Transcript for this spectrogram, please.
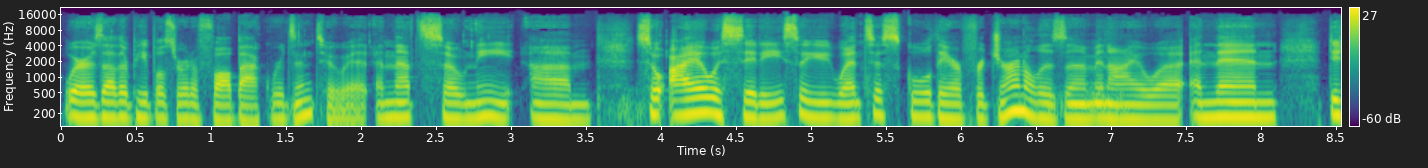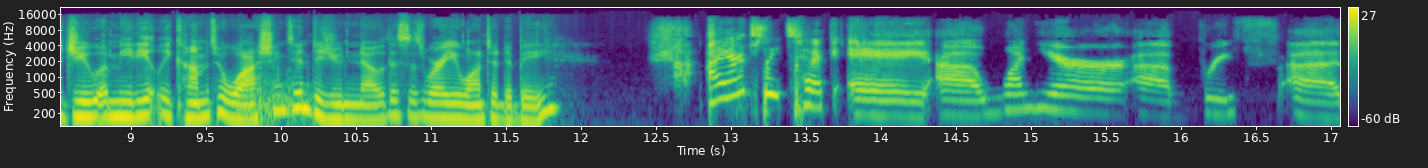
whereas other people sort of fall backwards into it. And that's so neat. Um, so, Iowa City, so you went to school there for journalism in Iowa. And then did you immediately come to Washington? Did you know this is where you wanted to be? I actually took a uh, one year uh, brief. Uh,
